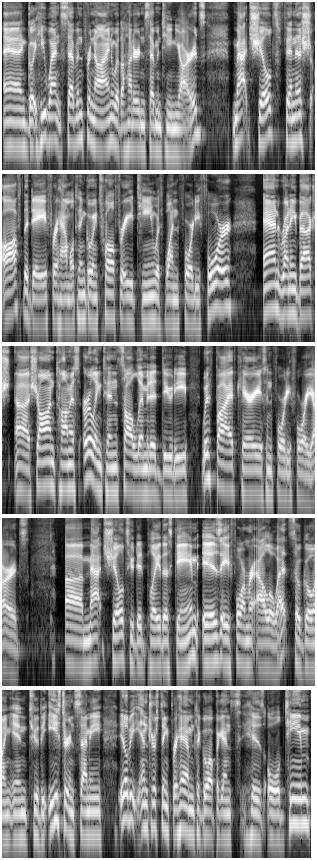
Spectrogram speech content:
and go, he went seven for nine with 117 yards. Matt Shiltz finished off the day for Hamilton, going 12 for 18 with 144. And running back uh, Sean Thomas Erlington saw limited duty with five carries and 44 yards. Uh, Matt Schilt, who did play this game, is a former Alouette. So going into the Eastern semi, it'll be interesting for him to go up against his old team.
